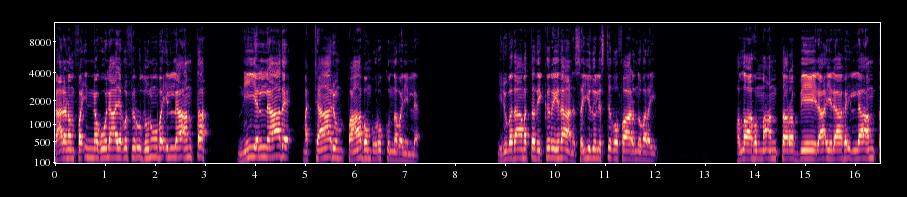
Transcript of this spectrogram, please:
കാരണം ഇല്ല അന്ത. നീയല്ലാതെ മറ്റാരും പാപം പൊറുക്കുന്നവനില്ല. ഇരുപതാമത്തെ ദിക്കർ ഇതാണ് സയ്യിദുൽ ഇസ്തുഖുഫാർ എന്ന് പറയും. അള്ളാഹുമ്മ അന്ത റബ്ബി ലാ ഇലാഹ ഇല്ല അന്ത.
